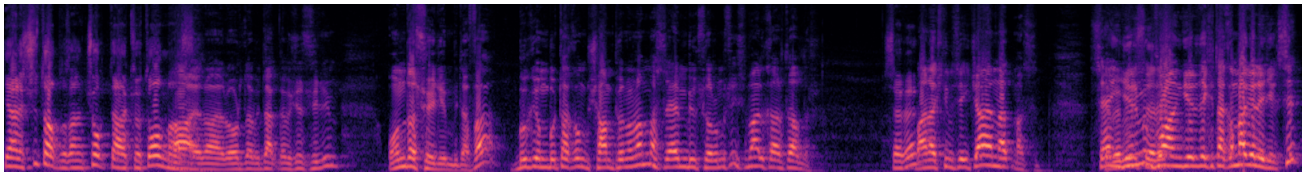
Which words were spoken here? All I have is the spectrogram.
Yani şu tablodan çok daha kötü olmazdı. Hayır hayır orada bir dakika bir şey söyleyeyim. Onu da söyleyeyim bir defa. Bugün bu takım şampiyon olamazsa en büyük sorumlusu İsmail Kartal'dır. Sebep? Bana kimse hikaye anlatmasın. Sen Sebebini 20 söyle. puan gerideki takıma geleceksin.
